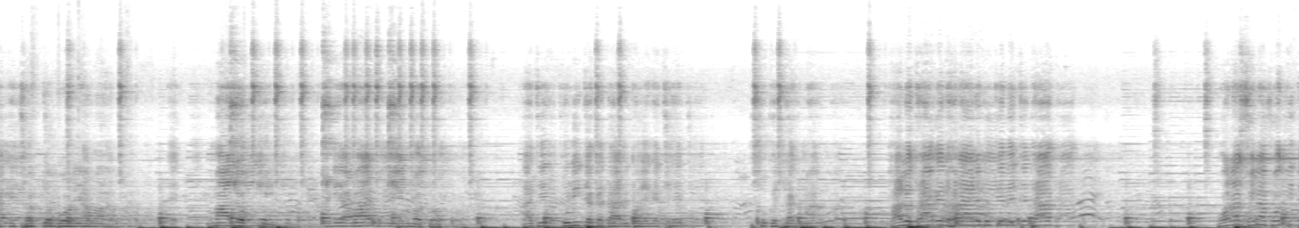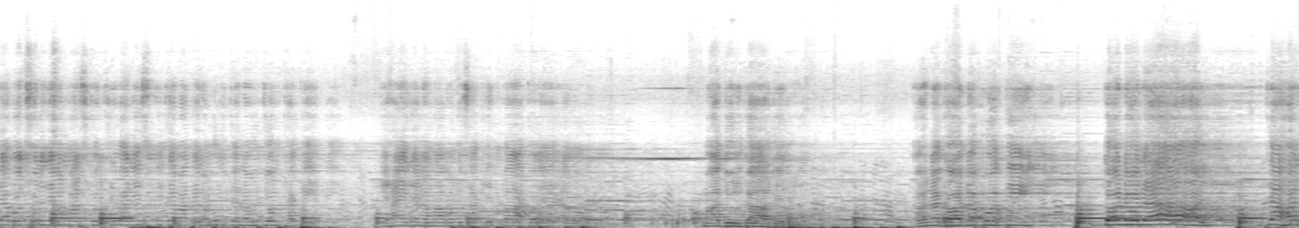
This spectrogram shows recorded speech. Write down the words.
একে ছোট্ট বোনে আমার মা লক্ষ্মী, উনি আমার মেয়ের মতো। আজ এই কুড়ি টাকা দান করে গেছে। সুখে থাক মা। ভালো থাকে ধরার বুকে বেঁচে থাক। পড়াশোনা প্রতিটা বছরে যেন পাস করতে পারিস পিতা মাতার মুখ যেন উজ্জ্বল থাকে। ইহাই যেন মা মনসা কৃপা করে এবং মা দুর্গা দেবী। গণপতি, গণরায়, যাহার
